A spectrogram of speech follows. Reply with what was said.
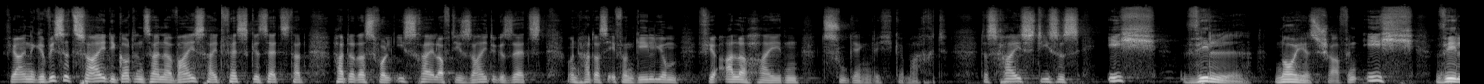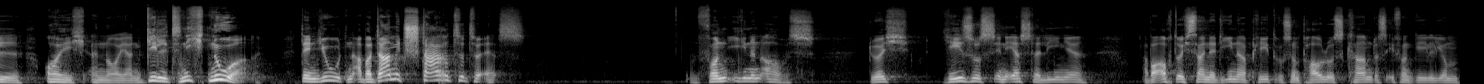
für eine gewisse Zeit, die Gott in seiner Weisheit festgesetzt hat, hat er das Volk Israel auf die Seite gesetzt und hat das Evangelium für alle Heiden zugänglich gemacht. Das heißt, dieses Ich will Neues schaffen, ich will euch erneuern, gilt nicht nur den Juden, aber damit startete es. Und von ihnen aus, durch Jesus in erster Linie, aber auch durch seine Diener Petrus und Paulus kam das Evangelium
